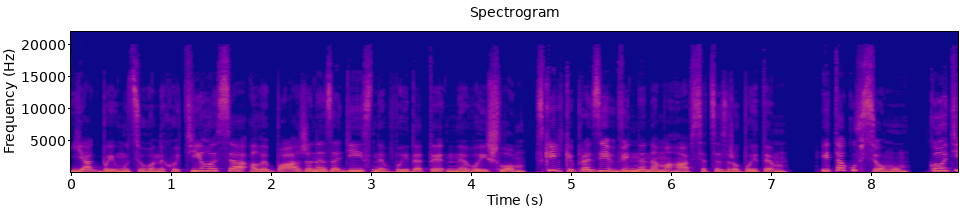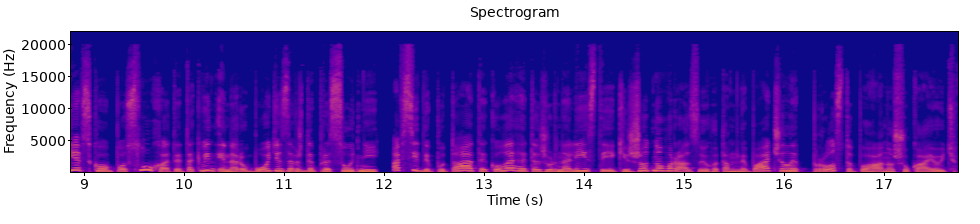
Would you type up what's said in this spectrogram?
Як би йому цього не хотілося, але бажане за дійсне видати не вийшло. Скільки б разів він не намагався це зробити. І так у всьому. Колотієвського послухати, так він і на роботі завжди присутній. А всі депутати, колеги та журналісти, які жодного разу його там не бачили, просто погано шукають.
